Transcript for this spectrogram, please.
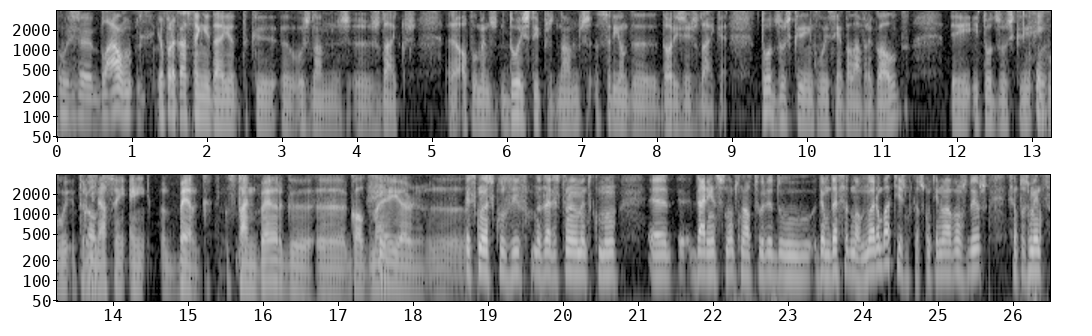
os uh, Blau. Eu, por acaso, tenho a ideia de que uh, os nomes uh, judaicos, ou pelo menos dois tipos de nomes, seriam de, de origem judaica. Todos os que incluíssem a palavra gold e, e todos os que inclui, terminassem Gold. em Berg. Steinberg, uh, Goldmeier. Uh... Penso que não é exclusivo, mas era extremamente comum uh, darem esses nomes na altura do, da mudança de nome. Não era um batismo, porque eles continuavam judeus, simplesmente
